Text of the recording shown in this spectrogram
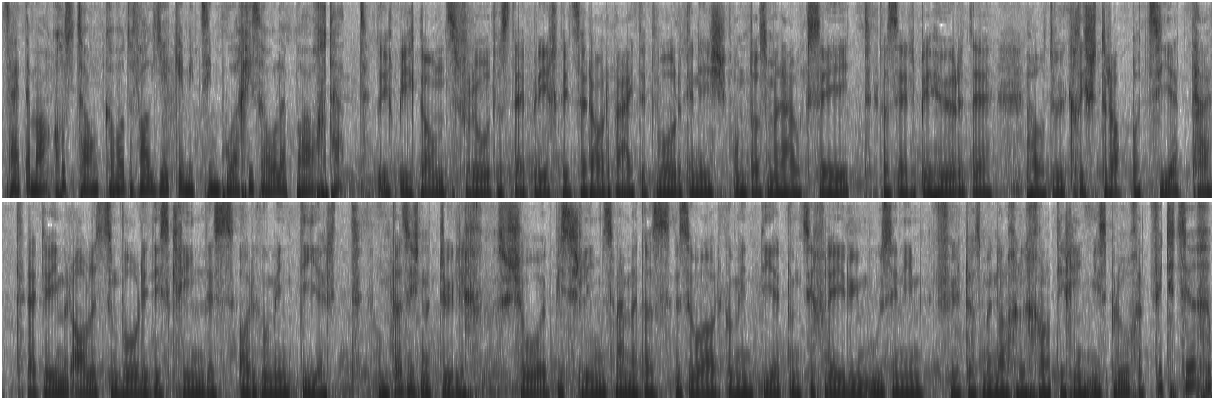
sagt Markus Zanker, der den Fall Jäger mit seinem Buch ins Rollen gebracht hat. Ich bin ganz froh, dass der Bericht jetzt erarbeitet worden ist und dass man auch sieht, dass er die Behörden halt wirklich strapaziert hat. Er hat ja immer alles zum Wohle des Kindes argumentiert. Und das ist natürlich schon etwas Schlimmes, wenn man das so argumentiert und sich Freiräume rausnimmt, für dass man nachher die Kinder missbrauchen kann. Für die Zürcher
